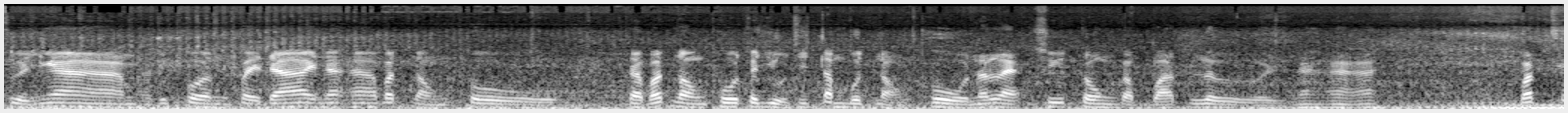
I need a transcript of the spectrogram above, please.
สวยงามค่ะทุกคนไปได้นะฮะวัดหนองโพแต่วัดหนองโพจะอยู่ที่ตำบลหนองโพนั่นแหละชื่อตรงกับวัดเลยนะฮะวัดเท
